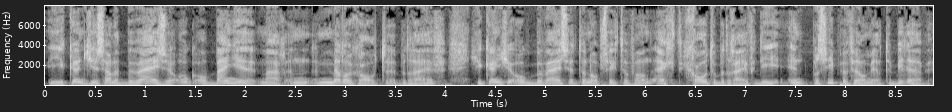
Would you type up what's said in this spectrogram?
je kunt jezelf bewijzen, ook al ben je maar een middelgroot bedrijf. Je kunt je ook bewijzen ten opzichte van echt grote bedrijven. Die in principe veel meer te bieden hebben.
